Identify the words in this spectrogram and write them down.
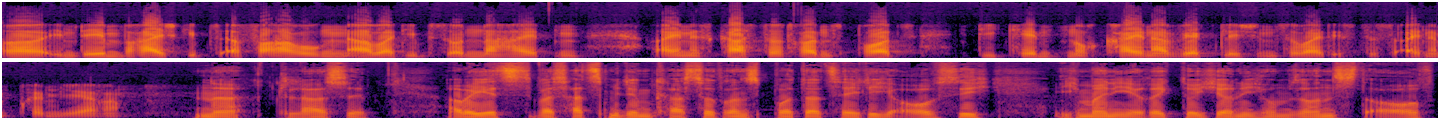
Äh, in dem Bereich gibt es Erfahrungen, aber die Besonderheiten eines Castortransports, die kennt noch keiner wirklich. Insoweit ist es eine Premiere. Na, klasse. Aber jetzt, was hat es mit dem Castortransport tatsächlich auf sich? Ich meine, ihr regt euch ja nicht umsonst auf.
